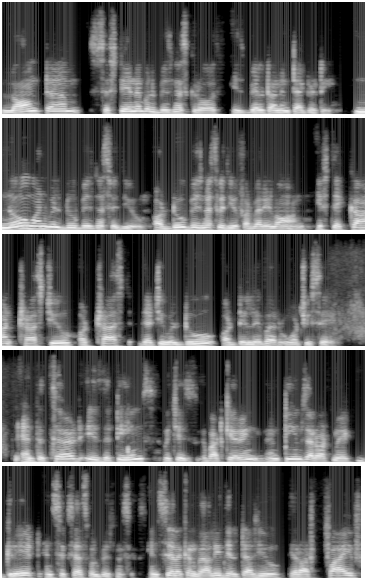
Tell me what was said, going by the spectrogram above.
Long term, sustainable business growth is built on integrity. No one will do business with you or do business with you for very long if they can't trust you or trust that you will do or deliver what you say. And the third is the teams, which is about caring. And teams are what make great and successful businesses. In Silicon Valley, they'll tell you there are five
